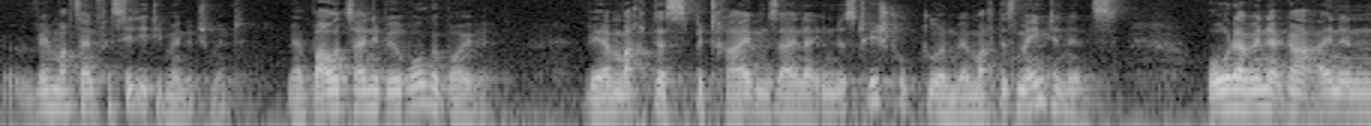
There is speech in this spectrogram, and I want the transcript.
wer macht sein Facility Management? Wer baut seine Bürogebäude? Wer macht das Betreiben seiner Industriestrukturen? Wer macht das Maintenance? Oder wenn er gar einen,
